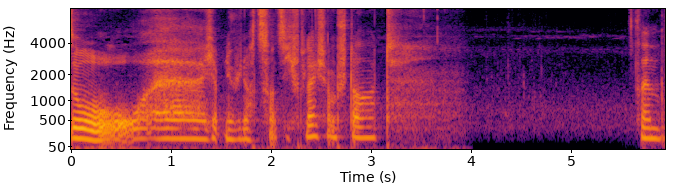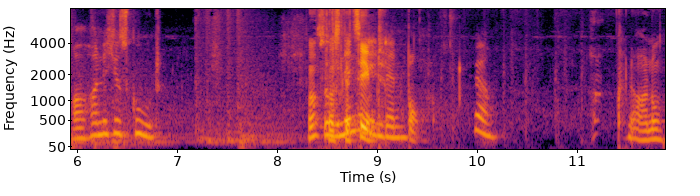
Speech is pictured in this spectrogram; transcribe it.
So, äh, ich habe nämlich noch 20 Fleisch am Start. Vor allem braucht er nicht, ist gut. Oh, So, du hast gezähmt. denn? Boah, Ja. keine Ahnung.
